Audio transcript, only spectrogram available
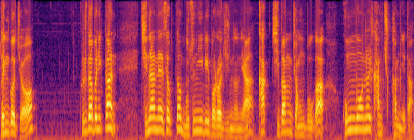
된 거죠. 그러다 보니까 지난해서부터 무슨 일이 벌어지느냐? 각 지방 정부가 공무원을 감축합니다.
